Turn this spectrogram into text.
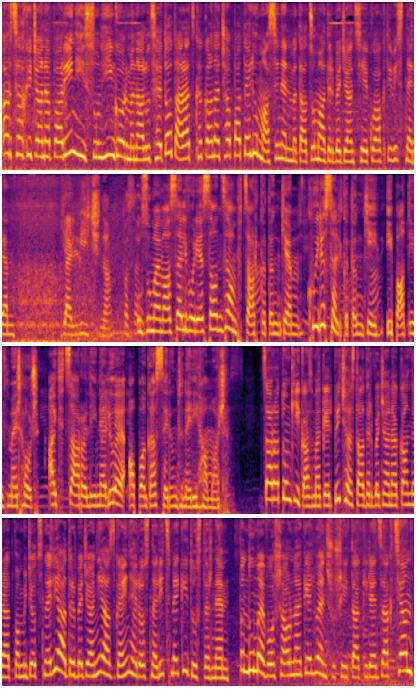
Արցախի ճանապարհին 55 օր մնալուց հետո տարածքը կանաչապատելու մասին են մտածում ադրբեջանցի եկու ակտիվիստները։ Ուզում եմ ասել, որ ես անձամբ ծառ կտնկեմ, քույրս էլ կտնկի, ի պատիվ մեր հոր։ Այդ ծառը լինելու է ապագա սերունդների համար։ Ծառատունքի կազմակերպիչը ըստ ադրբեջանական լրատվամիջոցների ադրբեջանի ազգային հերոսներից մեկի դուստերն է։ Պնդում է, որ շարունակելու են Շուշիի տակ իրենց ակցիան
